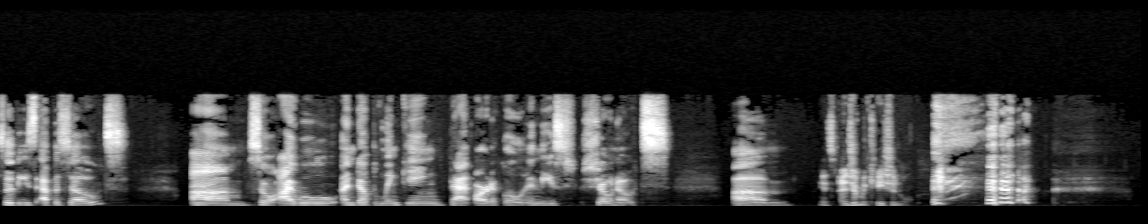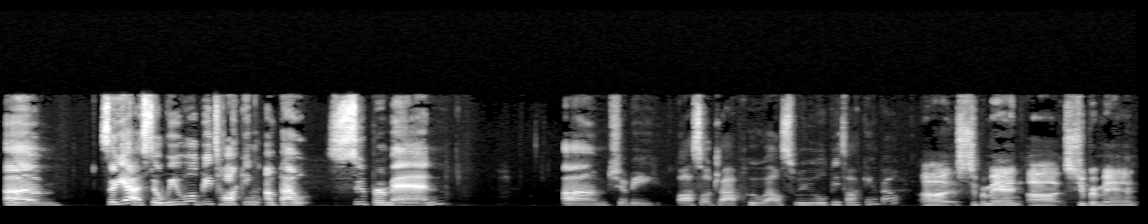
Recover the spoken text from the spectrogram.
So these episodes. Um, so I will end up linking that article in these show notes. Um, It's educational. um, so yeah, so we will be talking about Superman. Um, should we also drop who else we will be talking about? uh, Superman, uh, Superman,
